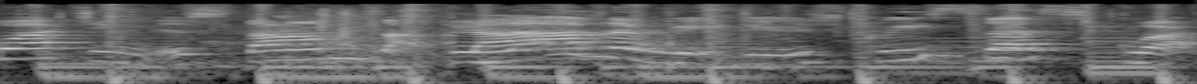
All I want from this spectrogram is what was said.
watching this thumbs up. Love the video, please subscribe.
